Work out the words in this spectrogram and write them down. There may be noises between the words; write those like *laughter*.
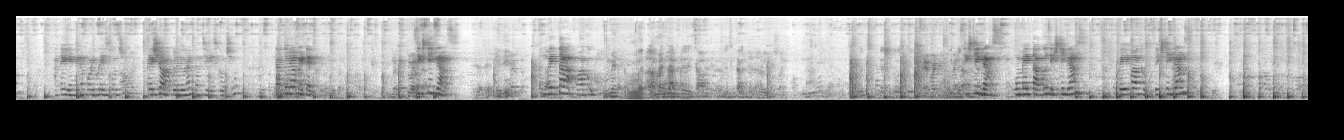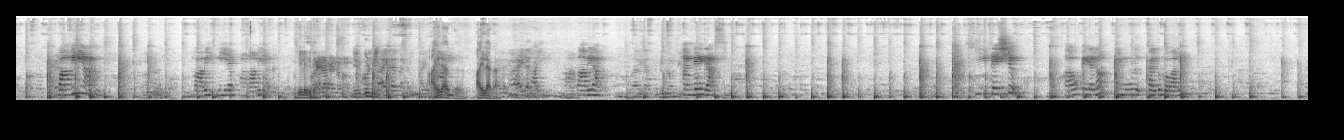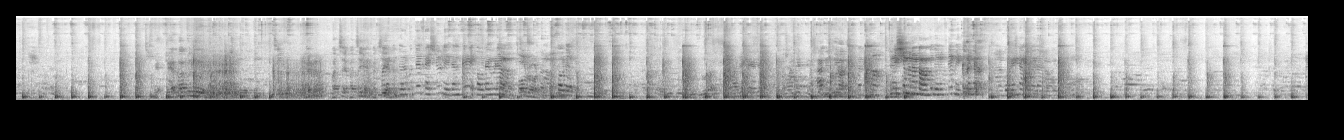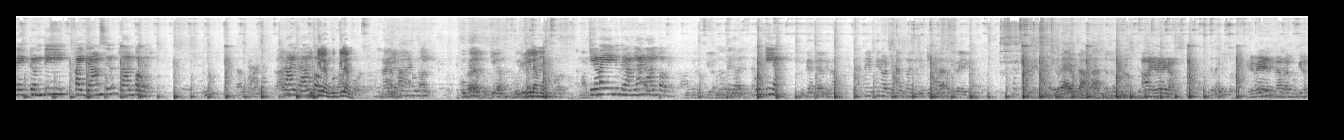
అంటే ఎండిన పొడి కూడా వేసుకోవచ్చు. ఫ్రెష్ ఆకులు కూడా దంచి వేసుకోవచ్చు. దతురా మెటల్ సిక్స్టీ గ్రామ్స్ మెత్త ఆకు. సిక్స్టీ గ్రామ్స్ ఉమ్మెత్తాకు సిక్స్టీ గ్రామ్స్ వేపాకు సిక్స్టీ గ్రామ్స్ వావిలి ఆకు వావిలి నీల ఆ, వావిలి ఆకు నీలగిరి నిర్గుండి ఐలాక్ ఐలాక వావిలి ఆకు హండ్రెడ్ గ్రామ్స్ ఈ ఫ్రెష్ ఆవు పేడలో మూడు కలుపుకోవాలి. వేపాకులు పచ్చ పచ్చ పచ్చ. మనకు దొరికితే ఫ్రెష్ లేదంటే పౌడర్ కూడా పౌడర్ ఫ్రెష్ మనకు ఆకు దొరికితే మెత్తగా మన గోరెంటాకు కదా. ట్వంటీ ఫైవ్ గ్రామ్స్ రాల్ పౌడర్ రాల్ రాల్ గుగ్గిలం గుగ్గిలం. గుగ్గిలము. ఇరవై ఐదు గ్రాముల రాల్ పౌడర్ గుగ్గిలం. ఇరవై ఐదు గ్రాముల గుగ్గిలం.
